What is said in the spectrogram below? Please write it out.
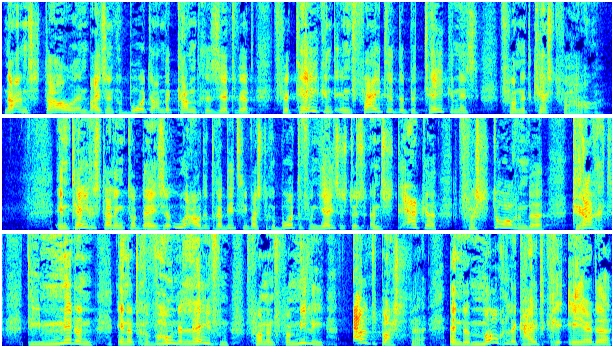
naar een stal en bij zijn geboorte aan de kant gezet werd, vertekent in feite de betekenis van het kerstverhaal. In tegenstelling tot deze oeroude traditie was de geboorte van Jezus dus een sterke, verstorende kracht die midden in het gewone leven van een familie uitbarstte en de mogelijkheid creëerde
